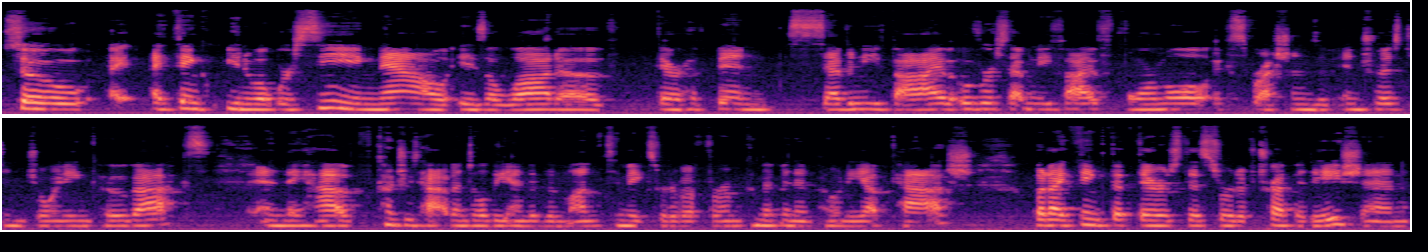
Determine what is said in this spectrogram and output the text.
So I, I think, you know, what we're seeing now is a lot of there have been 75, over 75 formal expressions of interest in joining COVAX. And they have, countries have until the end of the month to make sort of a firm commitment and pony up cash. But I think that there's this sort of trepidation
